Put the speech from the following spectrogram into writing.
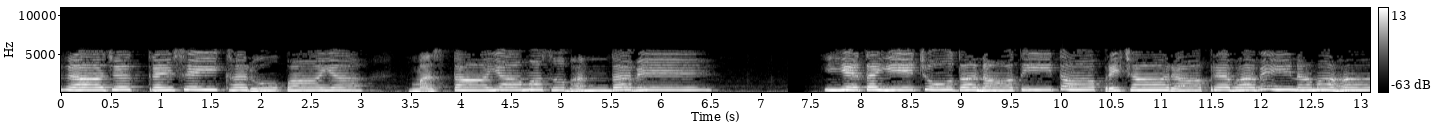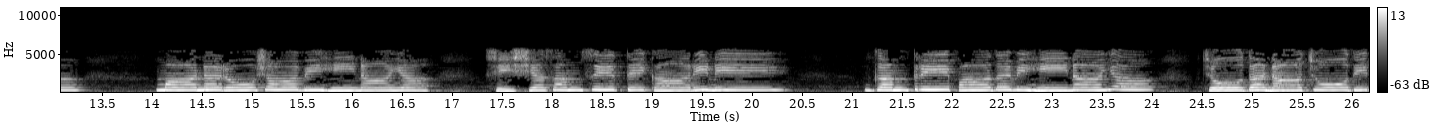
राजत्रैसैखरूपाय मस्तायामसुबन्धवे। यतये चोदनातीता प्रचारा प्रभवे नमः। मानरोषाविहीनाय शिष्यसंसिद्धिकारिणे। गन्त्रे पादविहीनाय चोदनाचोदितात्मने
